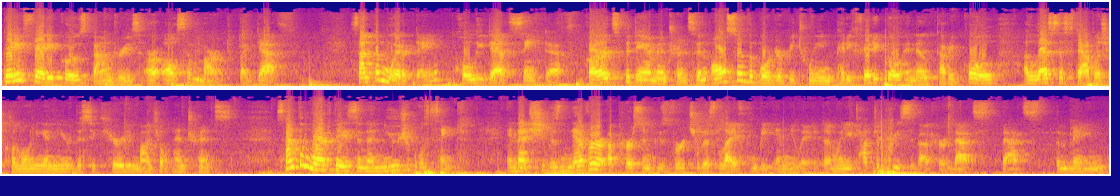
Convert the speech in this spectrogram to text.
Periférico's boundaries are also marked by death. Santa Muerte, Holy Death, Saint Death, guards the dam entrance and also the border between Periférico and El Carricol, a less established colonia near the security module entrance. Santa Muerte is an unusual saint in that she was never a person whose virtuous life can be emulated. And when you talk to priests about her, that's, that's the main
